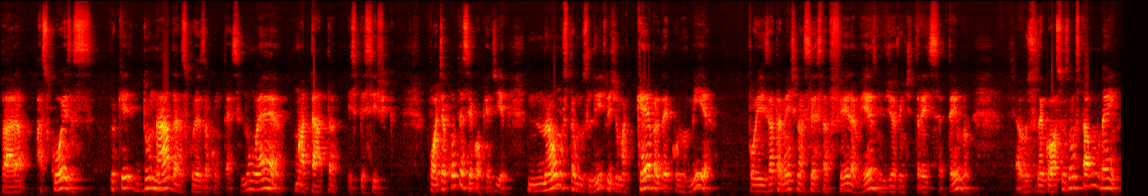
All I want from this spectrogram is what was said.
para as coisas, porque do nada as coisas acontecem, não é uma data específica. Pode acontecer qualquer dia. Não estamos livres de uma quebra da economia, pois exatamente na sexta-feira mesmo, dia 23 de setembro, os negócios não estavam bem.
